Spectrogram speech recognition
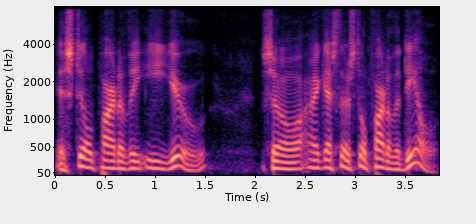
is still part of the EU, so I guess they're still part of the deal.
